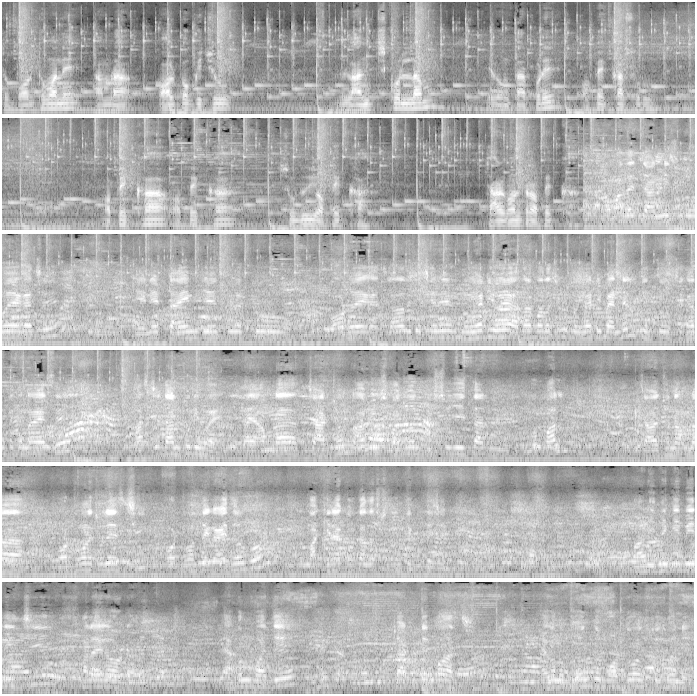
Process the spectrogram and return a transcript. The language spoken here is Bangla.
তো বর্ধমানে আমরা অল্প কিছু লাঞ্চ করলাম এবং তারপরে অপেক্ষা শুরু। অপেক্ষা অপেক্ষা, শুধুই অপেক্ষা। চার ঘণ্টার অপেক্ষা। আমাদের জার্নি শুরু হয়ে গেছে। ট্রেনের টাইম যেহেতু একটু বড় হয়ে গেছে। আমাদেরকে ছেড়ে নৈহাটি হয়ে আসার কথা ছিল, নৈহাটি প্যান্ডেল, কিন্তু সেখান থেকে না এসে আসছে ডানকুনি হয়ে। তাই আমরা চারজন, আমি সজল বিশ্বজিৎ আর গোপাল চারজন আমরা বর্ধমানে চলে এসেছি। বর্ধমান থেকে গাড়ি ধরবো বাকিরা কলকাতা স্টেশন থেকে উঠেছে বাড়ি থেকে বেরিয়েছি সাড়ে এগারোটা। এখন বাজে চারটে পাঁচ। এখনও পর্যন্ত বর্ধমান স্টেশনে।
